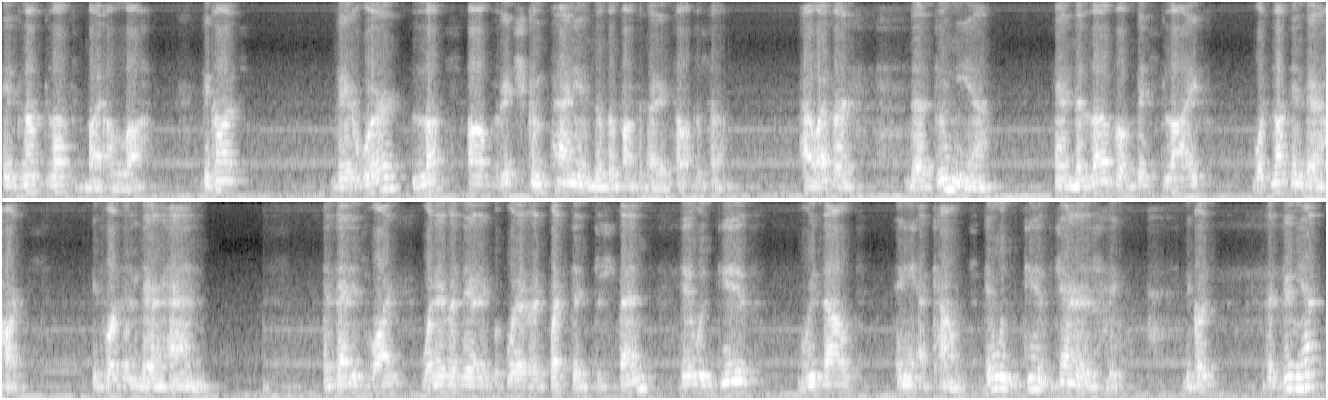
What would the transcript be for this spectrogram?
is not loved by Allah because there were lots of rich companions of the Prophet ﷺ. However, the dunya and the love of this life was not in their hearts. It was in their hands. And that is why whenever they were requested to spend, they would give without any account. They would give generously because the dunya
